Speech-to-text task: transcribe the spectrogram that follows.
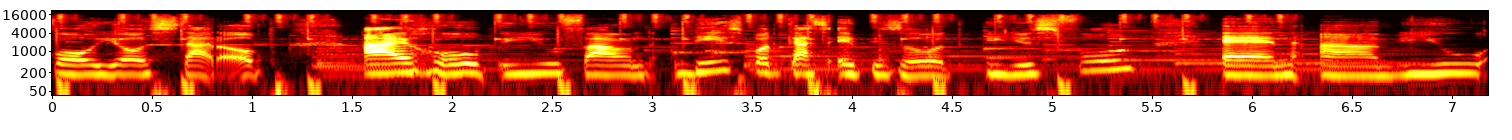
for your startup. I hope you found this podcast episode useful and um, you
